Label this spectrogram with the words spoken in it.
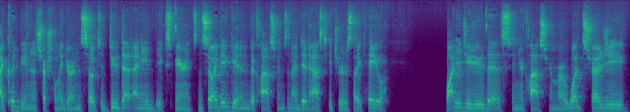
I could be an instructional leader. And so to do that, I needed the experience. And so I did get into classrooms and I did ask teachers like, Hey, why did you do this in your classroom? Or what strategy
